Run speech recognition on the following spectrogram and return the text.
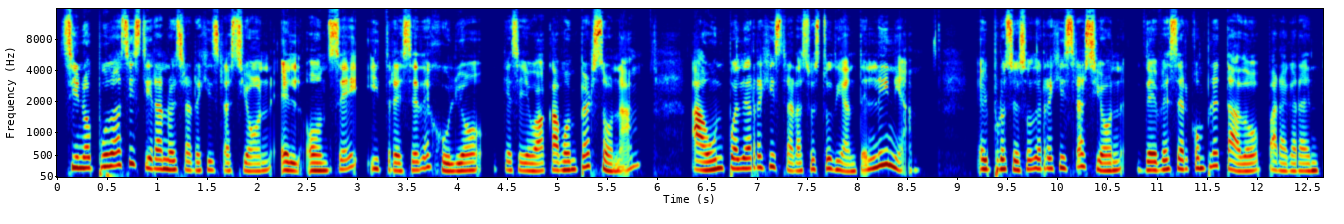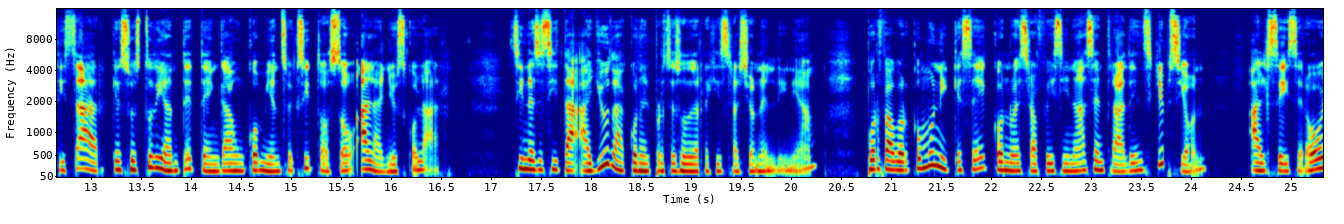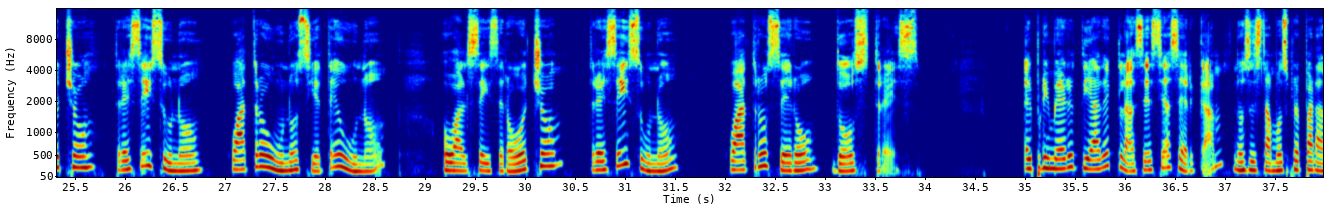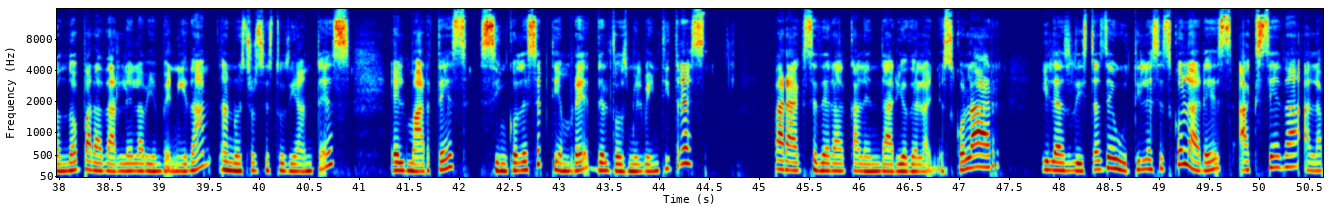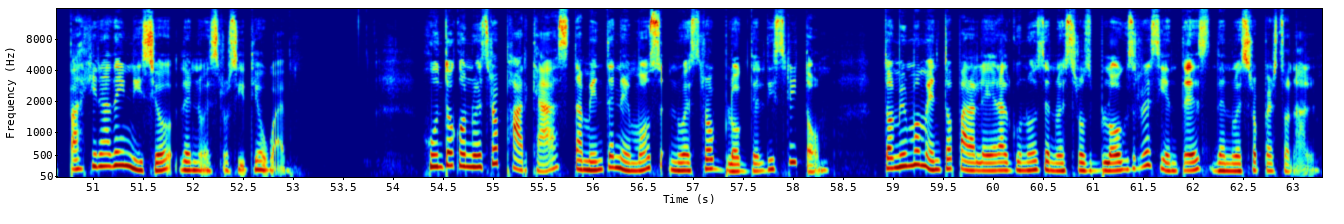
Si no pudo asistir a nuestra registración el 11 y 13 de julio que se llevó a cabo en persona, aún puede registrar a su estudiante en línea. El proceso de registración debe ser completado para garantizar que su estudiante tenga un comienzo exitoso al año escolar. Si necesita ayuda con el proceso de registración en línea, por favor comuníquese con nuestra oficina central de inscripción al 608-361-4171 o al 608-361-4023. El primer día de clase se acerca. Nos estamos preparando para darle la bienvenida a nuestros estudiantes el martes 5 de septiembre del 2023. Para acceder al calendario del año escolar y las listas de útiles escolares, acceda a la página de inicio de nuestro sitio web. Junto con nuestro podcast, también tenemos nuestro blog del distrito. Tome un momento para leer algunos de nuestros blogs recientes de nuestro personal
